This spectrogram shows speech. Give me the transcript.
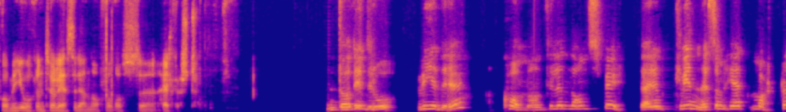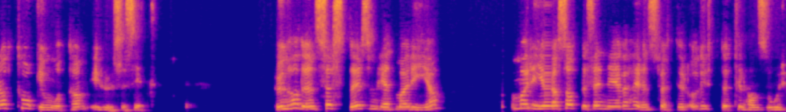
får vi Jorunn til å lese den nå for oss eh, helt først. Da de dro videre, kom han til en landsby der en kvinne som het Martha, tok imot ham i huset sitt. Hun hadde en søster som het Maria, og Maria satte seg ned ved Herrens føtter og lyttet til hans ord.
